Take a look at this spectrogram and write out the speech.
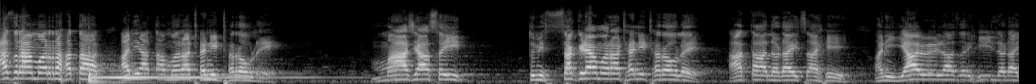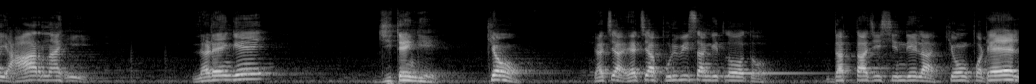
अजरामर राहतात. आणि आता मराठ्यांनी ठरवलंय. माझ्या सहित तुम्ही सगळ्या मराठ्यांनी ठरवलंय. आता लढायचं आहे. आणि यावेळेला जर ही लढाई हार नाही लढेंगे जितेंगे. क्यों? याच्या याच्या पूर्वी सांगितलं होतं दत्ताजी शिंदेला क्यों पटेल?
